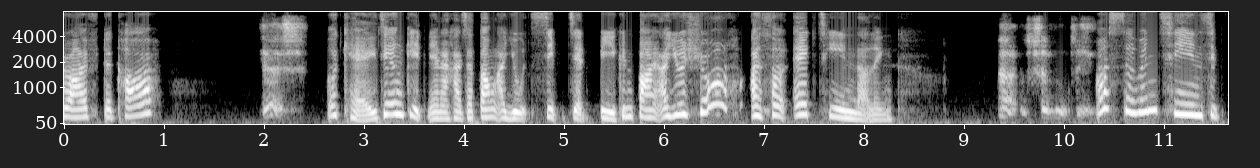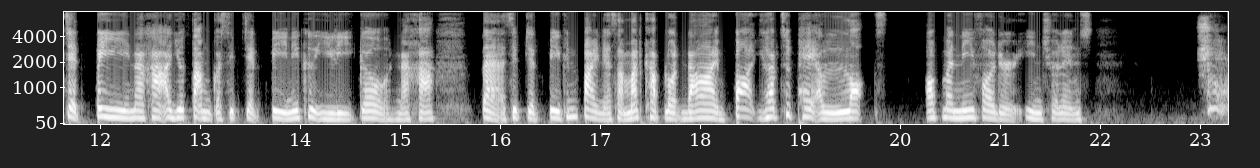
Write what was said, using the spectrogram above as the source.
drive the car Yes. โอเคที่อังกฤษเนี่ยนะคะจะต้องอายุ 17 ปีขึ้นไป Are you sure I thought 18 darling No, 17. อ๋อ17 17 ปีนะคะ อายุต่ำกว่า 17 ปีนี่คือ illegal นะคะ แต่ 17 ปีขึ้นไปเนี่ยสามารถขับรถได้ but you have to pay a lot of money for the insurance Sure.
